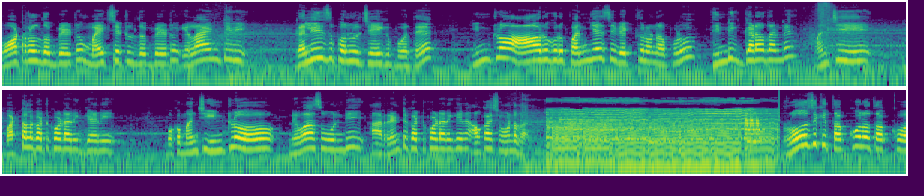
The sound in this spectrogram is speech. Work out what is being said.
మోటార్లు దొబ్బేయటం మైక్ సెట్లు దొబ్బేయటం ఇలాంటివి గలీజు పనులు చేయకపోతే ఇంట్లో ఆరుగురు పనిచేసే వ్యక్తులు ఉన్నప్పుడు తిండికి గడవదండి. మంచి బట్టలు కట్టుకోవడానికి కానీ ఒక మంచి ఇంట్లో నివాసం ఉండి ఆ రెంట్ కట్టుకోవడానికి కానీ అవకాశం ఉండదా? రోజుకి తక్కువలో తక్కువ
